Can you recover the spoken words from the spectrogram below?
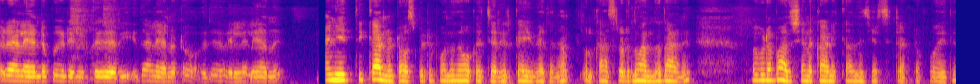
ഒരു ഇളയാന്റെ പീടിയെടുത്ത് കയറി. ഇത് ഇളയാണ് കേട്ടോ. ഇത് വെല്ലളയാന്ന് അനിയത്തിക്കാണ് കേട്ടോ ഹോസ്പിറ്റലിൽ പോകുന്നത്. ഒക്കെ ചെറിയൊരു കൈവേദന. കാസർഗോഡ് നിന്ന് വന്നതാണ്. അപ്പോൾ ഇവിടെ ബാദുഷനെ കാണിക്കാമെന്ന് വിചാരിച്ചിട്ടാണ് കേട്ടോ പോയത്.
